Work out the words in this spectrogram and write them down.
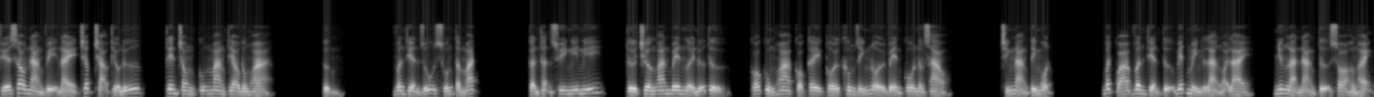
Phía sau nàng vị này chấp chạo thiếu nữ, tên trong cũng mang theo đông hoa. Ừm. Vân thiện rũ xuống tầm mắt. Cẩn thận suy nghĩ nghĩ, từ trường an bên người nữ tử, có cùng hoa có cây cối không dính nổi bên cô nương sao? Chính nàng tính một. Bất quá vân thiện tự biết mình là ngoại lai, nhưng là nàng tự so hưng hạnh,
